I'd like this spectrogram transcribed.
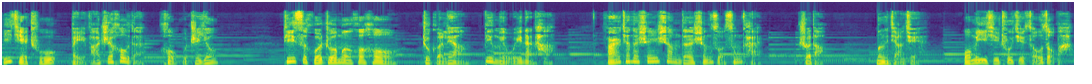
以解除北伐之后的后顾之忧。第一次活捉孟获后，诸葛亮并没有为难他，反而将他身上的绳索松开，说道：“孟将军，我们一起出去走走吧，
